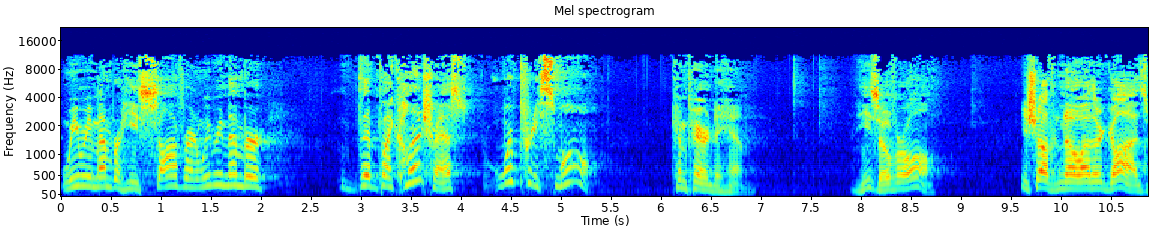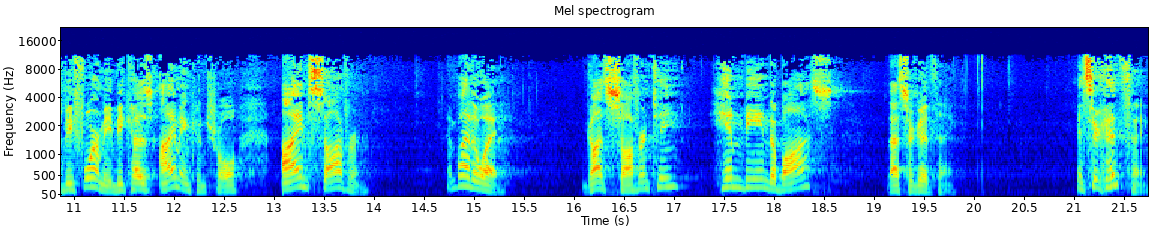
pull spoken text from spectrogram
we remember He's sovereign. We remember that by contrast, we're pretty small compared to Him. He's over all. You shall have no other gods before me because I'm in control. I'm sovereign. And by the way, God's sovereignty, Him being the boss, that's a good thing. It's a good thing.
